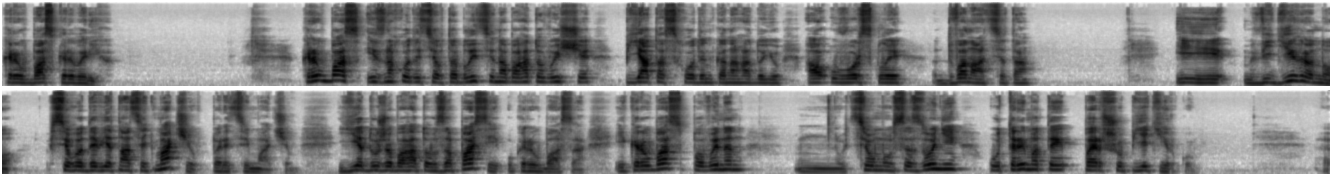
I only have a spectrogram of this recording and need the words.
Кривбас Кривий Ріг. Кривбас і знаходиться в таблиці набагато вище. П'ята сходинка, нагадую, а у Ворскли 12-та. І відіграно всього 19 матчів перед цим матчем. Є дуже багато в запасі у Кривбаса. І Кривбас повинен в цьому сезоні утримати першу п'ятірку. Е,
